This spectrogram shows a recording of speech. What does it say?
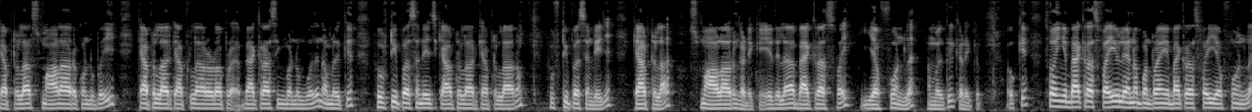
கேபிட்டல் ஆர் ஸ்மால் ஆரை கொண்டு போய் கேபிட்டல் ஆர் கேபிட்டல் ஆரோட பேக்ராசிங் பண்ணும்போது நம்மளுக்கு fifty percentage capital R capital ஆரும் fifty percentage capital R small ஆரும் கிடைக்கும். இதில் பேக்ராஸ் ஃபைவ் எஃப் ஒனில் நம்மளுக்கு கிடைக்கும். ஓகே ஸோ இங்கே பேக்ராஸ் ஃபைவ்ல என்ன பண்ணுறோம் பேக்ராஸ் ஃபைவ் எஃப் ஒனில்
